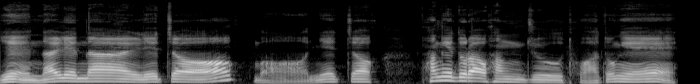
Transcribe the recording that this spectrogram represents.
옛날 옛날 옛적 먼 옛적 황해도라 황주 도화동에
